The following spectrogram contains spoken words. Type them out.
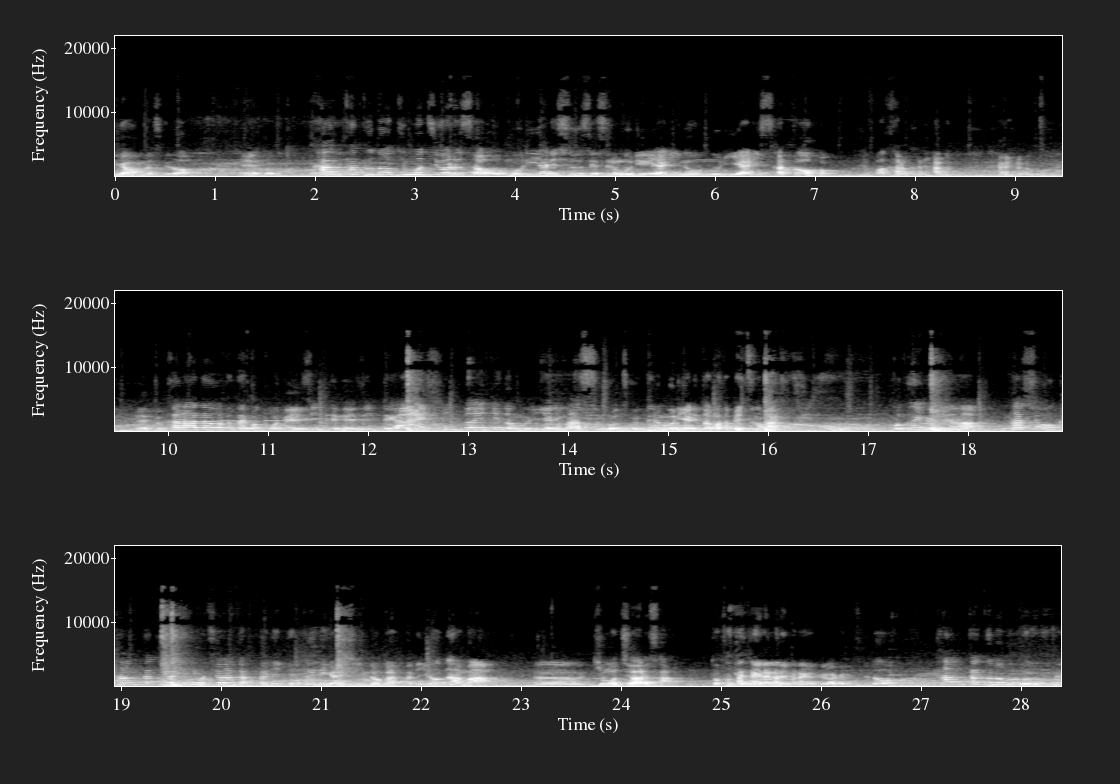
違うんですけど、えーと、感覚の気持ち悪さを無理やり修正する無理やりの無理やりさと分かるかな？えと、体を例えばこうねじってねじってあーしんどいけど無理やりまっすぐを作ってる無理やりとはまた別の話です。僕が今言ってるのは多少感覚が気持ち悪かったり手首がしんどかったりいろんな、まあ、うん気持ち悪さと戦いながら今投げてるわけですけど感覚の部分ですね、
